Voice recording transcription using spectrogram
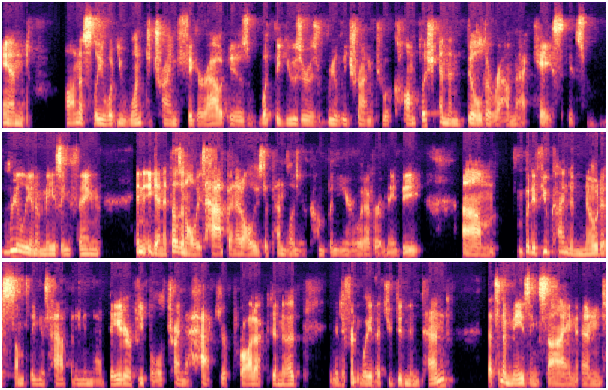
And honestly what you want to try and figure out is what the user is really trying to accomplish and then build around that case. It's really an amazing thing. And again it doesn't always happen. It always depends on your company or whatever it may be. Um, but if you kind of notice something is happening in that data or people trying to hack your product in a in a different way that you didn't intend that's an amazing sign and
